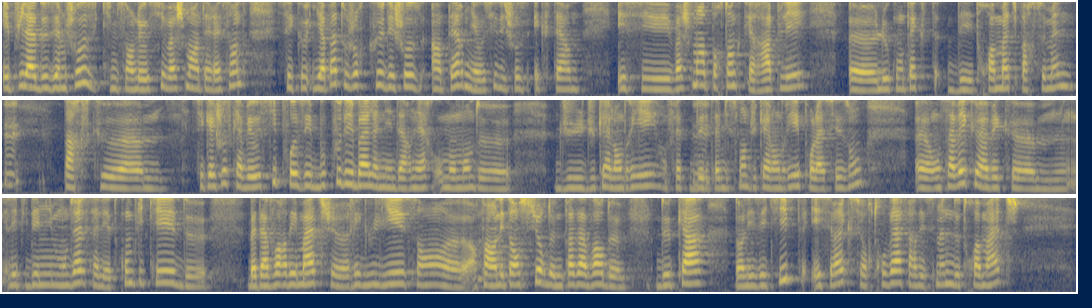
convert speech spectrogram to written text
et puis la deuxième chose qui me semblait aussi vachement intéressante, c'est qu'il n'y a pas toujours que des choses internes, il y a aussi des choses externes. Et c'est vachement important que tu aies rappelé euh, le contexte des trois matchs par semaine, mm. parce que euh, c'est quelque chose qui avait aussi posé beaucoup débat l'année dernière au moment de, du, du calendrier, en fait, de mm. l'établissement du calendrier pour la saison. Euh, on savait qu'avec euh, l'épidémie mondiale, ça allait être compliqué de, bah, d'avoir des matchs euh, réguliers sans, enfin, en étant sûr de ne pas avoir de, de cas dans les équipes. Et c'est vrai que se retrouver à faire des semaines de trois matchs,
